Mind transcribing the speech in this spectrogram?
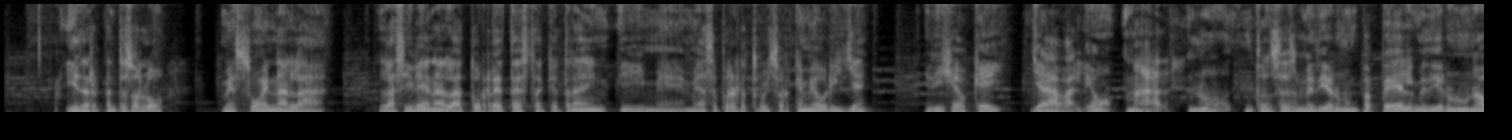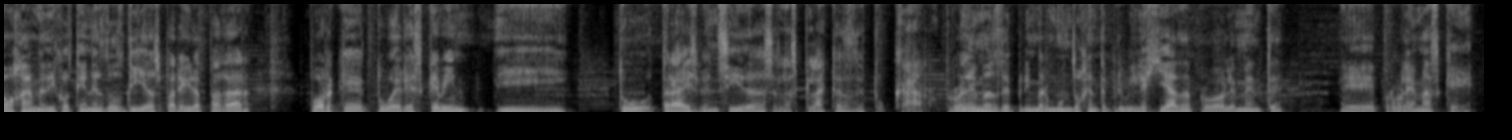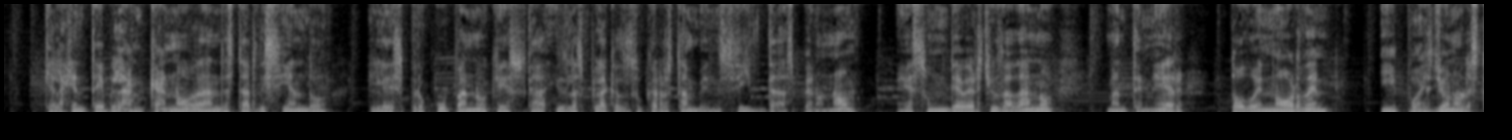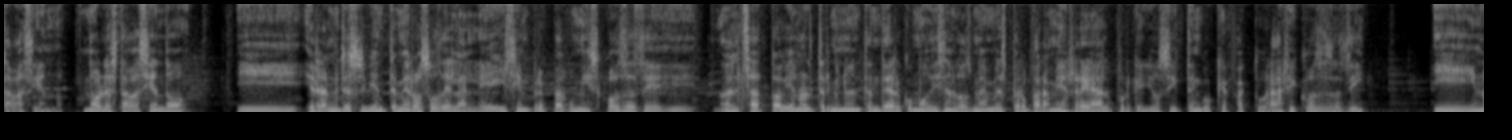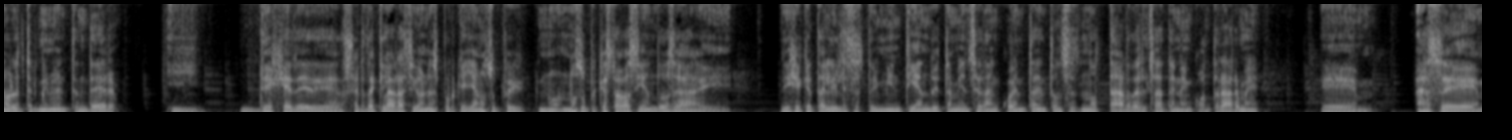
Y de repente solo me suena la, la sirena, la torreta esta que traen y me, hace por el retrovisor que me orille. Y dije, ok, ya valió madre, ¿no? Entonces me dieron un papel, me dieron una hoja, me dijo, tienes dos días para ir a pagar porque tú eres Kevin y tú traes vencidas las placas de tu carro. Problemas de primer mundo, gente privilegiada probablemente, eh, problemas que, que a la gente blanca, ¿no? Han de estar diciendo, les preocupa, ¿no? Que ay, las placas de su carro están vencidas, pero no. Es un deber ciudadano mantener todo en orden y pues yo no lo estaba haciendo. No lo estaba haciendo y, realmente soy bien temeroso de la ley y siempre pago mis cosas y, al SAT todavía no le termino de entender como dicen los memes, pero para mí es real porque yo sí tengo que facturar y cosas así. Y no le termino de entender y dejé de hacer declaraciones porque ya no supe, no, supe qué estaba haciendo. O sea, dije que tal y les estoy mintiendo y también se dan cuenta, entonces no tarda el SAT en encontrarme. Eh, hace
